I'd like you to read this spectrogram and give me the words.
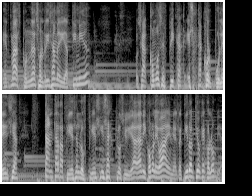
Es más, con una sonrisa media tímida. O sea, ¿cómo se explica esa corpulencia, tanta rapidez en los pies y esa explosividad? Dani, ¿cómo le va en el retiro Antioquia, Colombia?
